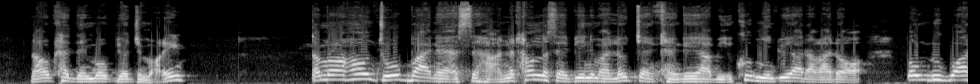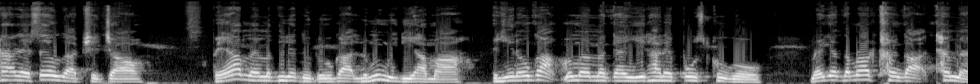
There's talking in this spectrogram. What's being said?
။နောက်ထပ်တင်ဖို့ပြောချင်ပါတယ်။ တမရဟောင်းဂျိုးဘိုင်ဒန်အစစ်ဟာ2020ပြည်နှစ်မှာလောက်ကျန်ခံခဲ့ရပြီးအခုမြင်တွေ့ရတာကတော့ပုံတူပွားထားတဲ့စက်ရုပ်သာဖြစ်ကြောင်းဘယ်အမှန်မသိတဲ့သူတို့ကလူမှုမီဒီယာမှာအရင်တော့ကမမှန်မကန်ရေးထားတဲ့ post ခုကို American သမ္မတ Trump ကထပ်မံ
